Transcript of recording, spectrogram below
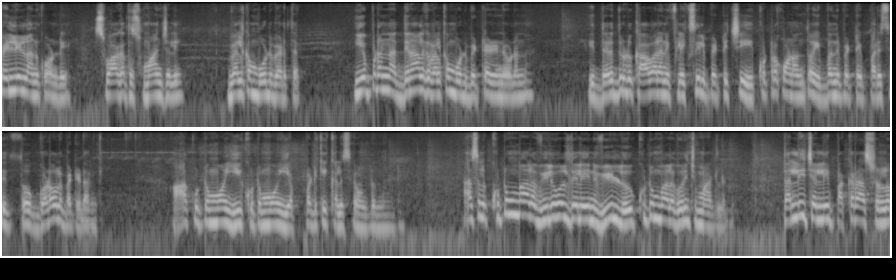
పెళ్ళిళ్ళు అనుకోండి. స్వాగత సుమాంజలి వెల్కమ్ బోర్డు పెడతారు. ఎప్పుడన్నా దినాలకు వెల్కమ్ బోర్డు పెట్టాడండి ఎవడన్నా? ఈ దరిద్రుడు కావాలని ఫ్లెక్సీలు పెట్టించి కుట్రకోణంతో ఇబ్బంది పెట్టే పరిస్థితితో గొడవలు పెట్టడానికి. ఆ కుటుంబం ఈ కుటుంబం ఎప్పటికీ కలిసే ఉంటుందండి. అసలు కుటుంబాల విలువలు తెలియని వీళ్ళు కుటుంబాల గురించి మాట్లాడు తల్లి చెల్లి పక్క రాష్ట్రంలో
